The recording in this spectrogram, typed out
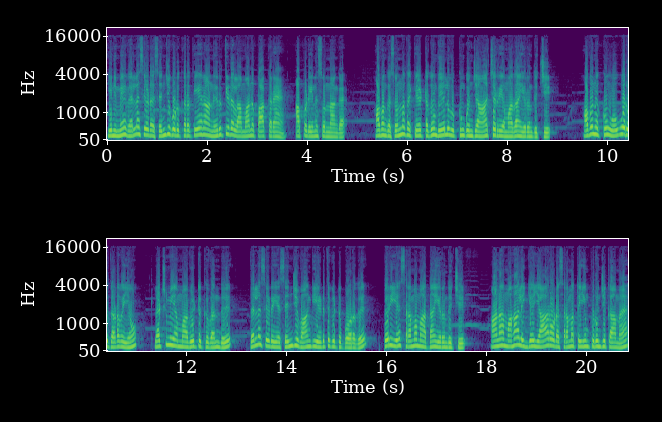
இனிமே வெள்ளை சீடை செஞ்சு கொடுக்கறதையே நான் நிறுத்திடலாமான்னு பாக்கறேன் அப்படின்னு சொன்னாங்க. அவங்க சொன்னதை கேட்டதும் வேலுவுக்கும் கொஞ்சம் ஆச்சரியமா தான் இருந்துச்சு. அவனுக்கும் ஒவ்வொரு தடவையும் லட்சுமி அம்மா வீட்டுக்கு வந்து வெள்ளை சீடையை செஞ்சு வாங்கி எடுத்துக்கிட்டு போறது பெரிய சிரமமா தான் இருந்துச்சு. ஆனா மகாலிங்கம் யாரோட சிரமத்தையும் புரிஞ்சுக்காம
